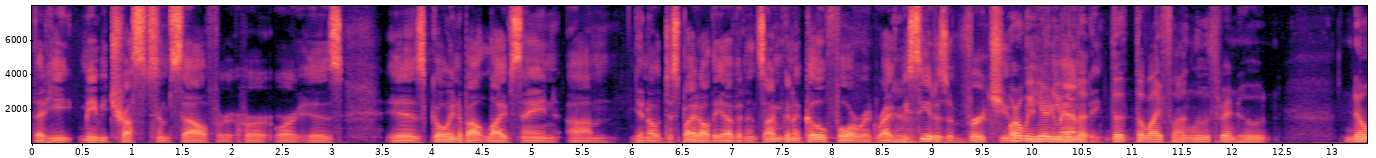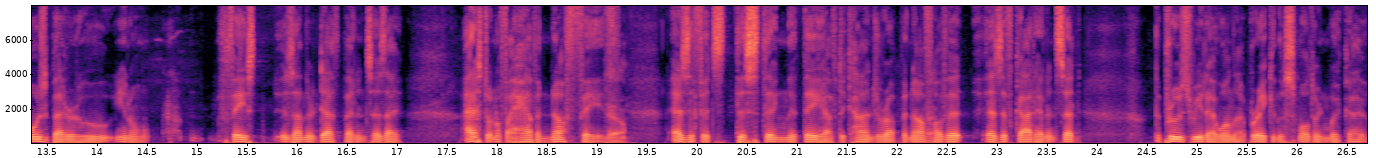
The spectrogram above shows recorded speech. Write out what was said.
that he maybe trusts himself or or, or is is going about life saying um, you know despite all the evidence i'm going to go forward right we see it as a virtue or we hear humanity even the, the, the lifelong Lutheran who knows better, who you know, faced is on their deathbed and says, "I, I just don't know if I have enough faith." Yeah. As if it's this thing that they have to conjure up enough of it, as if God hadn't said, "The bruised reed I will not break, and the smoldering wick I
